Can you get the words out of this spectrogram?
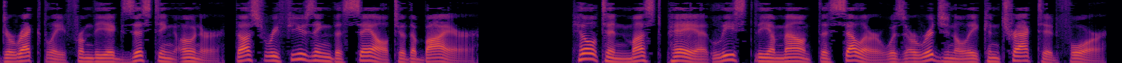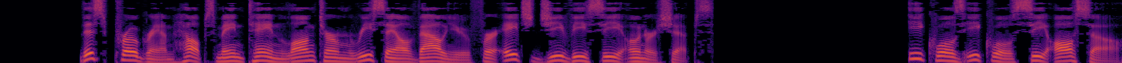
directly from the existing owner, thus refusing the sale to the buyer. Hilton must pay at least the amount the seller was originally contracted for. This program helps maintain long-term resale value for HGVC ownerships. See also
